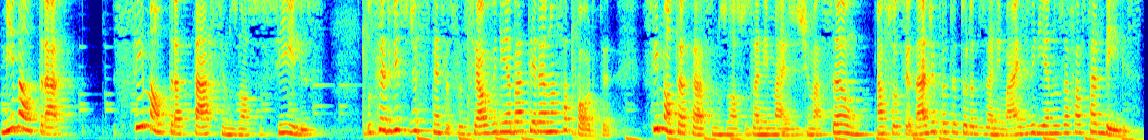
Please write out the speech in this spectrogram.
Me maltra... Se maltratássemos nossos filhos, o serviço de assistência social viria bater à nossa porta. Se maltratássemos nossos animais de estimação, a Sociedade Protetora dos Animais viria nos afastar deles.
